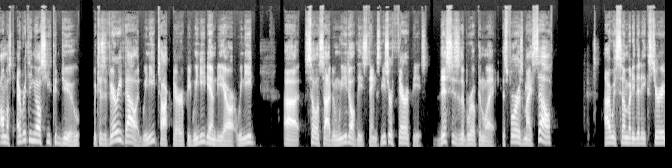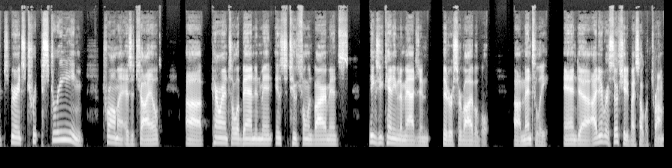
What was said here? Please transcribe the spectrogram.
almost everything else you could do, which is very valid. We need talk therapy. We need MDR. We need uh, psilocybin. We need all these things. These are therapies. This is the broken leg. As far as myself, I was somebody that experienced tr- extreme trauma as a child, uh, parental abandonment, institutional environments, things you can't even imagine that are survivable uh, mentally. And uh, I never associated myself with trauma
